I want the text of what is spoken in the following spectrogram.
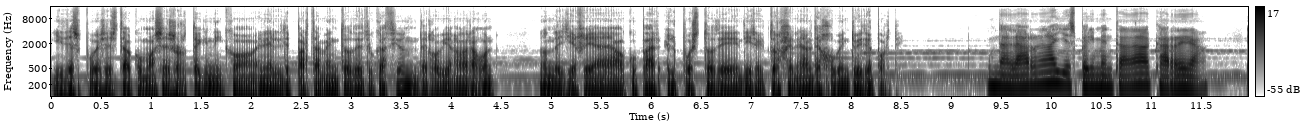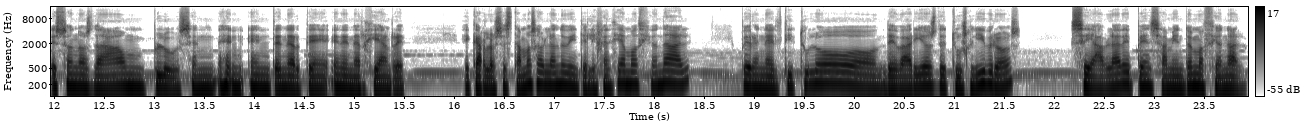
y después he estado como asesor técnico en el Departamento de Educación del Gobierno de Aragón, donde llegué a ocupar el puesto de director general de Juventud y Deporte. Una larga y experimentada carrera eso nos da un plus en, tenerte en energía en red. Eh, Carlos, estamos hablando de inteligencia emocional, pero en el título de varios de tus libros se habla de pensamiento emocional,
